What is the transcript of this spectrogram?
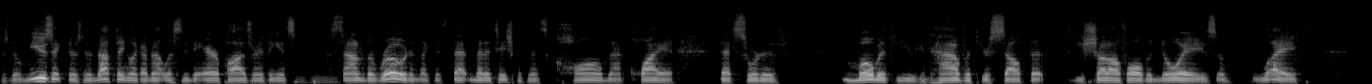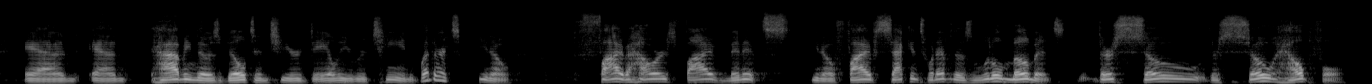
there's no music there's no nothing like i'm not listening to airpods or anything it's mm-hmm. the sound of the road and like it's that meditation but that's calm that quiet that sort of moment that you can have with yourself that you shut off all the noise of life and and having those built into your daily routine whether it's you know 5 hours 5 minutes you know 5 seconds whatever those little moments they're so they're so helpful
